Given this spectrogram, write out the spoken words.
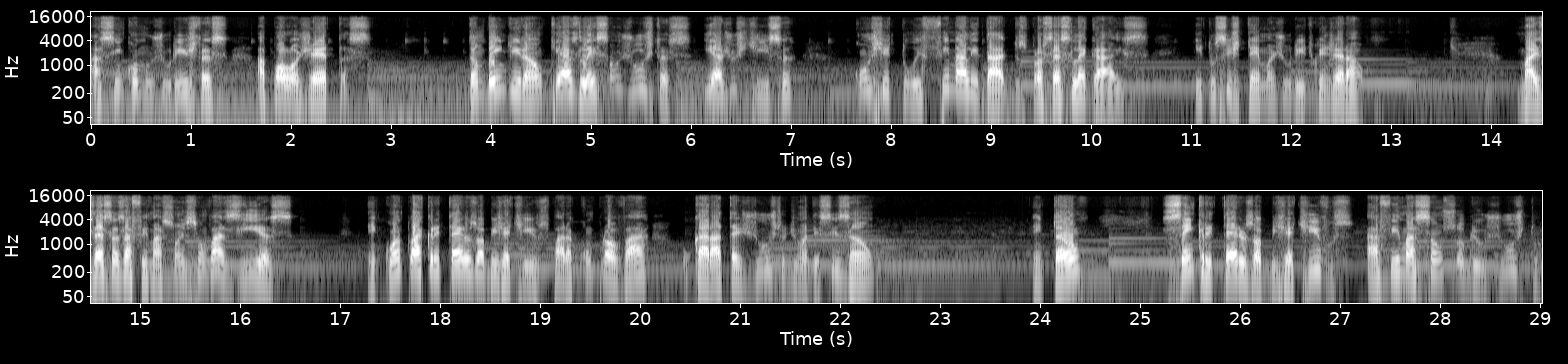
assim como juristas apologetas, também dirão que as leis são justas e a justiça constitui finalidade dos processos legais e do sistema jurídico em geral. Mas essas afirmações são vazias, enquanto há critérios objetivos para comprovar o caráter justo de uma decisão. Então, sem critérios objetivos, a afirmação sobre o justo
